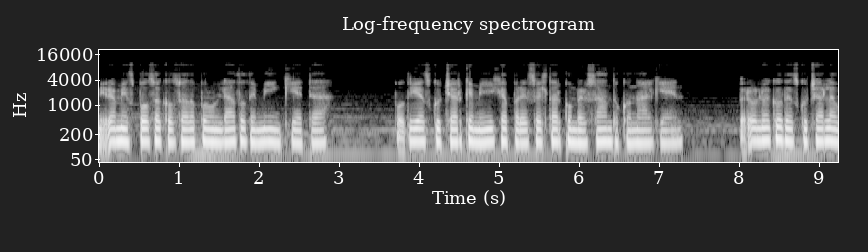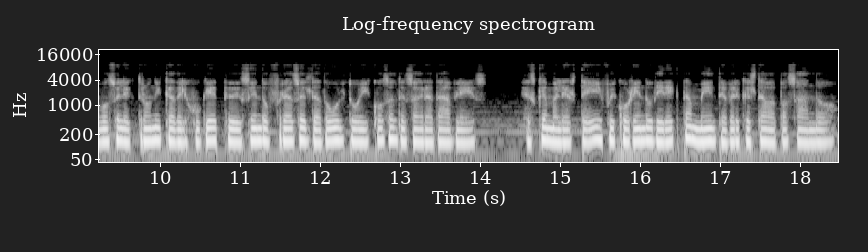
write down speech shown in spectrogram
Miré a mi esposa acostada por un lado de mí inquieta. Podía escuchar que mi hija parecía estar conversando con alguien. Pero luego de escuchar la voz electrónica del juguete diciendo frases de adulto y cosas desagradables, es que me alerté y fui corriendo directamente a ver qué estaba pasando.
